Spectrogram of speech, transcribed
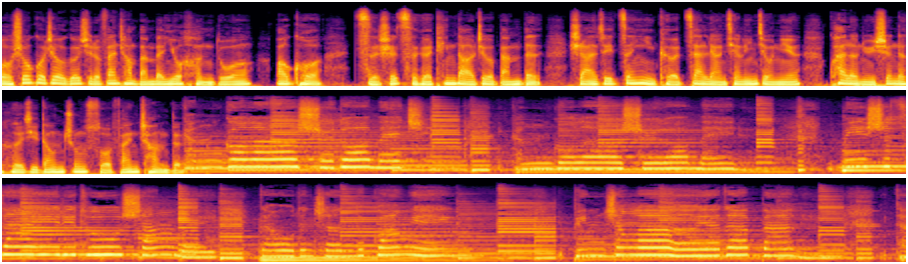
我说过，这首歌曲的翻唱版本有很多，包括此时此刻听到这个版本是来自曾轶可在两千零九年《快乐女声》的合集当中所翻唱的。看过了许多美景，你看过了许多美女，迷失在地图上每道短暂的光阴，你品尝了夜的巴黎，你踏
